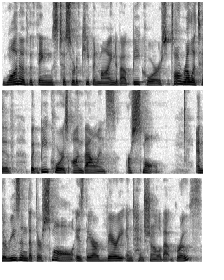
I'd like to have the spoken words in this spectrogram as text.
one of the things to sort of keep in mind about B Corps, it's all relative, but B Corps on balance are small. And the reason that they're small is they are very intentional about growth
